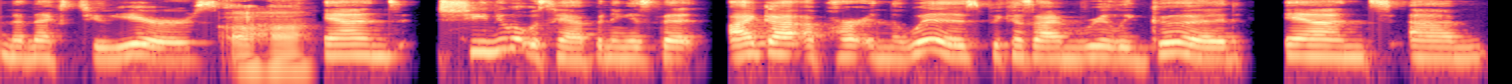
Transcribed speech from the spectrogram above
the next two years. Uh-huh. And she knew what was happening is that I got a part in the Wiz because I'm really good, and um,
